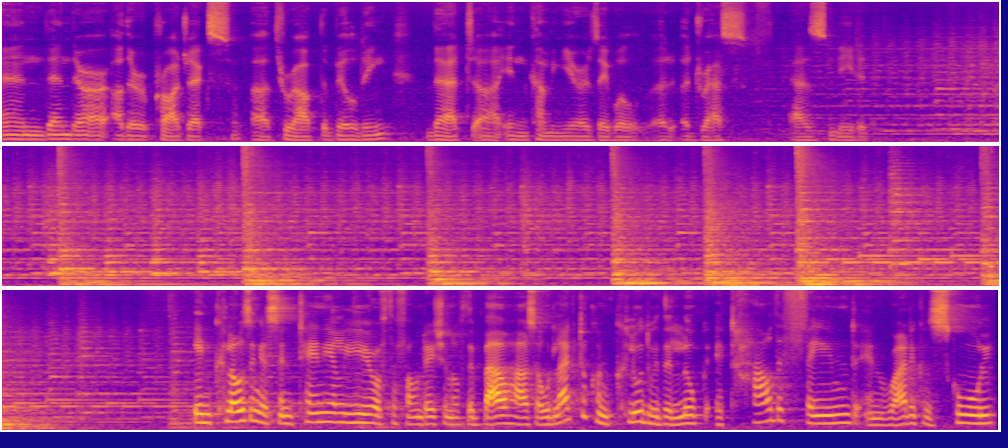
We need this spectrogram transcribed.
And then there are other projects uh, throughout the building that uh, in coming years they will uh, address as needed. In closing a centennial year of the foundation of the Bauhaus, I would like to conclude with a look at how the famed and radical school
